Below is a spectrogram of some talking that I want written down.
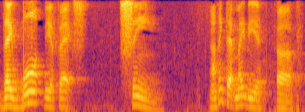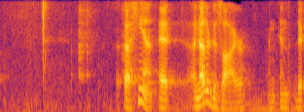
they want the effects seen. And I think that may be a, uh, a hint at another desire and, and that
